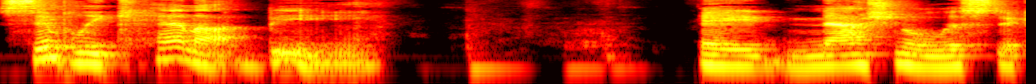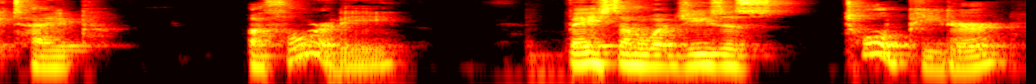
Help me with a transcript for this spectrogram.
simply cannot be a nationalistic type authority based on what Jesus told Peter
